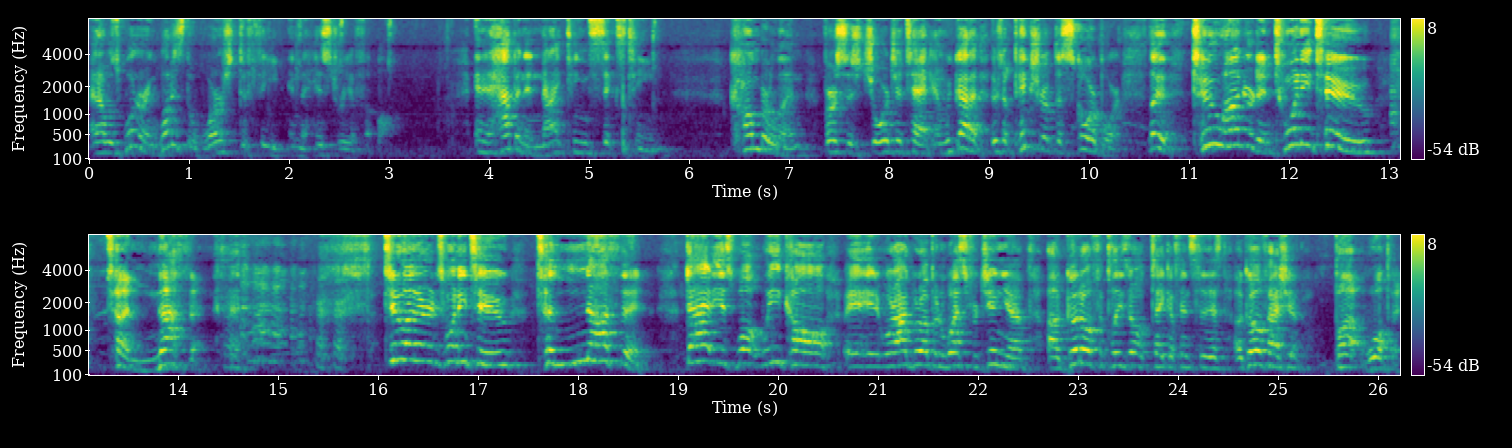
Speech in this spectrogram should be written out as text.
and I was wondering, what is the worst defeat in the history of football? And it happened in 1916. Cumberland versus Georgia Tech. And we've got a, there's a picture of the scoreboard. Look at it, 222 to nothing. 222 to nothing. That is what we call, eh, eh, where I grew up in West Virginia, a good old, please don't take offense to this, a good old fashioned butt whooping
